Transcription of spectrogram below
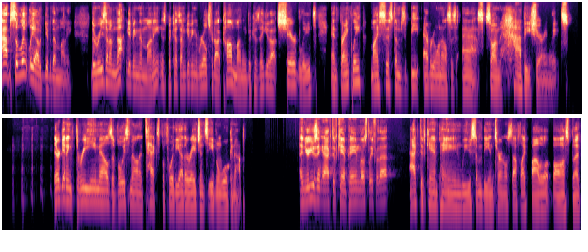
Absolutely, I would give them money. The reason I'm not giving them money is because I'm giving realtor.com money because they give out shared leads. And frankly, my systems beat everyone else's ass. So I'm happy sharing leads. They're getting three emails, a voicemail, and a text before the other agents even woken up. And you're using Active Campaign mostly for that? Active campaign we use some of the internal stuff like follow up boss but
